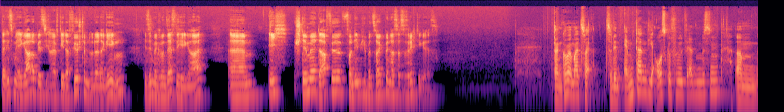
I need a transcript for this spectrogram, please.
dann ist mir egal, ob jetzt die AfD dafür stimmt oder dagegen. Die sind mir grundsätzlich egal. Ähm, ich stimme dafür, von dem ich überzeugt bin, dass das das Richtige ist. Dann kommen wir mal zu, zu den Ämtern, die ausgefüllt werden müssen. Ähm,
